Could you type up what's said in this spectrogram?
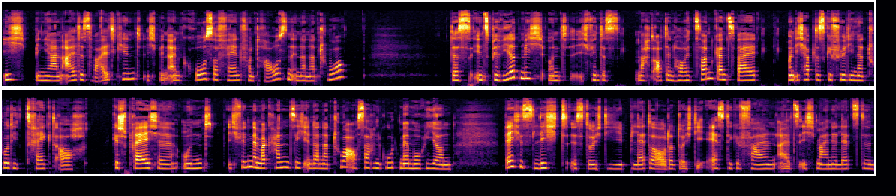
Ich bin ja ein altes Waldkind. Ich bin ein großer Fan von draußen in der Natur. Das inspiriert mich und ich finde, es macht auch den Horizont ganz weit. Und ich habe das Gefühl, die Natur, die trägt auch Gespräche. Und ich finde, man kann sich in der Natur auch Sachen gut memorieren. Welches Licht ist durch die Blätter oder durch die Äste gefallen, als ich meine letzte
